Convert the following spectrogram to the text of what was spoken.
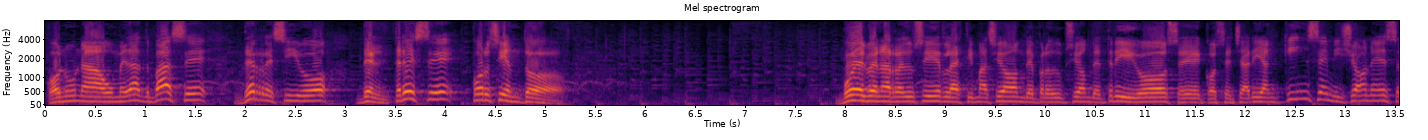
con una humedad base de recibo del 13%. Vuelven a reducir la estimación de producción de trigo, se cosecharían 15 millones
